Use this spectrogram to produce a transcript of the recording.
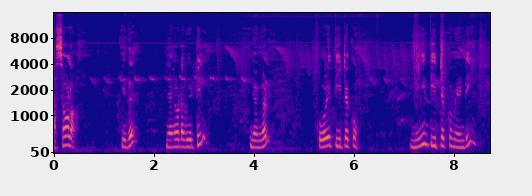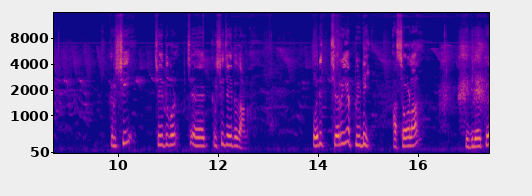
അസോള. ഇത് ഞങ്ങളുടെ വീട്ടിൽ ഞങ്ങൾ കോഴിത്തീറ്റക്കും മീൻ തീറ്റക്കും വേണ്ടി കൃഷി ചെയ്തു കൃഷി ചെയ്തതാണ്. ഒരു ചെറിയ പിടി അസോള ഇതിലേക്ക്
